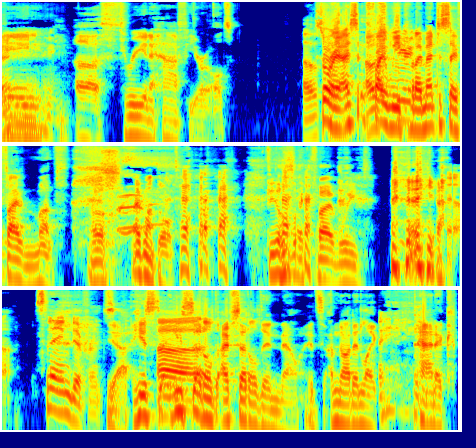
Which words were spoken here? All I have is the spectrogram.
a dang. uh, three and a half year old. Okay. Sorry, I said I five week, but I meant to say five month. Oh, Five month old. feels like five weeks. yeah, Same difference. yeah. He's Uh, he's settled. I've settled in now. It's I'm not in like panic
